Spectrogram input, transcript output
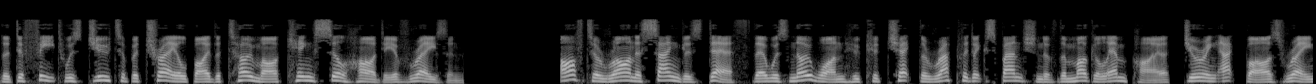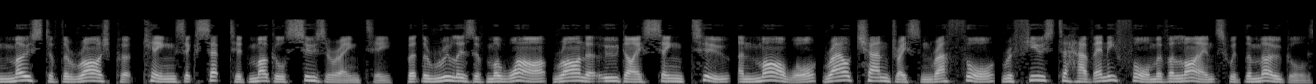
The defeat was due to betrayal by the Tomar king Silhadi of Raisen. After Rana Sanga's death there was no one who could check the rapid expansion of the Mughal Empire. During Akbar's reign most of the Rajput kings accepted Mughal suzerainty, but the rulers of Mewar Rana Uday Singh II and Marwar Rao Chandrasen Rathore refused to have any form of alliance with the Mughals.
